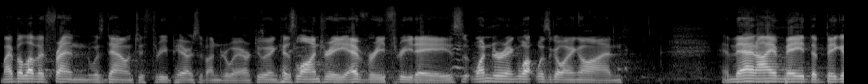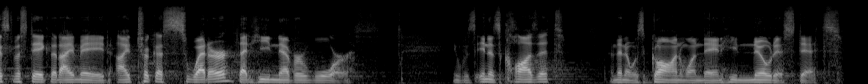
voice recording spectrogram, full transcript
My beloved friend was down to three pairs of underwear, doing his laundry every three days, wondering what was going on. And then I made the biggest mistake that I made. I took a sweater that he never wore. It was in his closet, and then it was gone one day, and he noticed it.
